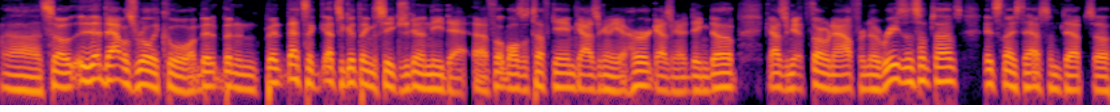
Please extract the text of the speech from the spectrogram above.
Uh, so th- that was really cool. I've been, been, in, but that's a that's a good thing to see because you're going to need that. Uh, football's a tough game. Guys are going to get hurt. Guys are going to dinged up. Guys are going to get thrown out for no reason. Sometimes it's nice to have some depth. So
